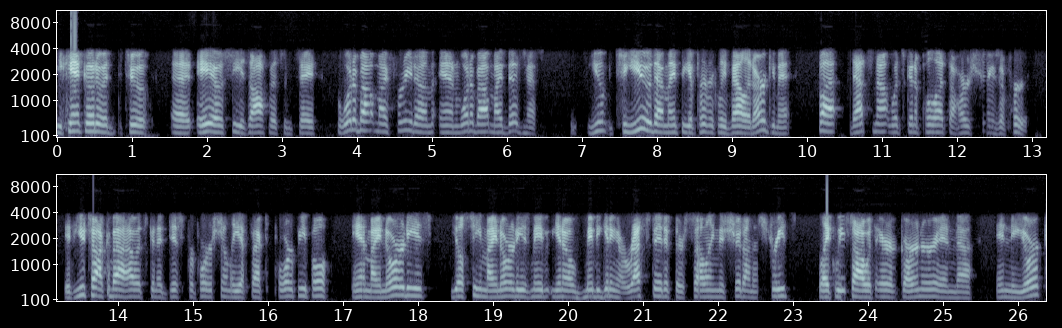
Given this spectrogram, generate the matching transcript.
You can't go to a, to a AOC's office and say, "What about my freedom and what about my business?" You to you that might be a perfectly valid argument, but that's not what's going to pull at the heartstrings of her. If you talk about how it's going to disproportionately affect poor people and minorities, you'll see minorities maybe you know maybe getting arrested if they're selling this shit on the streets, like we saw with Eric Garner in uh, in New York.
